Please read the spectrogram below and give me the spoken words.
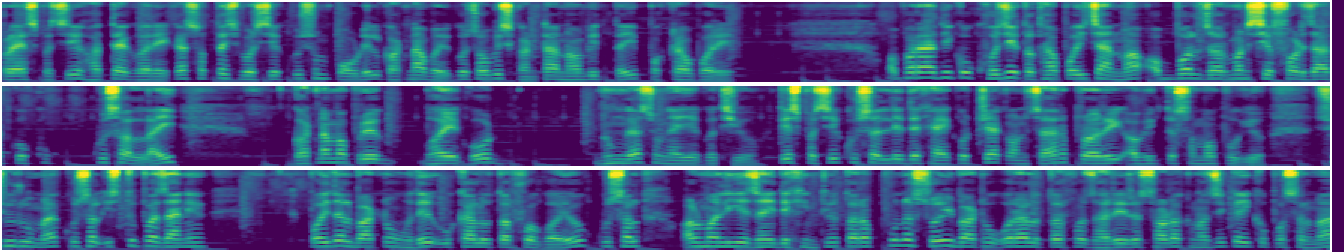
प्रयासपछि हत्या गरेका सत्ताइस वर्षीय कुसुम पौडेल घटना भएको चौबिस घण्टा नबित्दै पक्राउ परे। अपराधीको खोजी तथा पहिचानमा अब्बल जर्मन सेफर जातको कुशललाई घटनामा प्रयोग भएको ढुङ्गा सुँगाइएको थियो। त्यसपछि कुशलले देखाएको ट्र्याक अनुसार प्रहरी अभियुक्तसम्म पुग्यो। सुरुमा कुशल स्तुप जाने पैदल बाटो हुँदै उकालोतर्फ गयो। कुशल अल्मलिए झैँ देखिन्थ्यो तर पुनः सोही बाटो ओह्रालोतर्फ झरेर सडक नजिकैको पसलमा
